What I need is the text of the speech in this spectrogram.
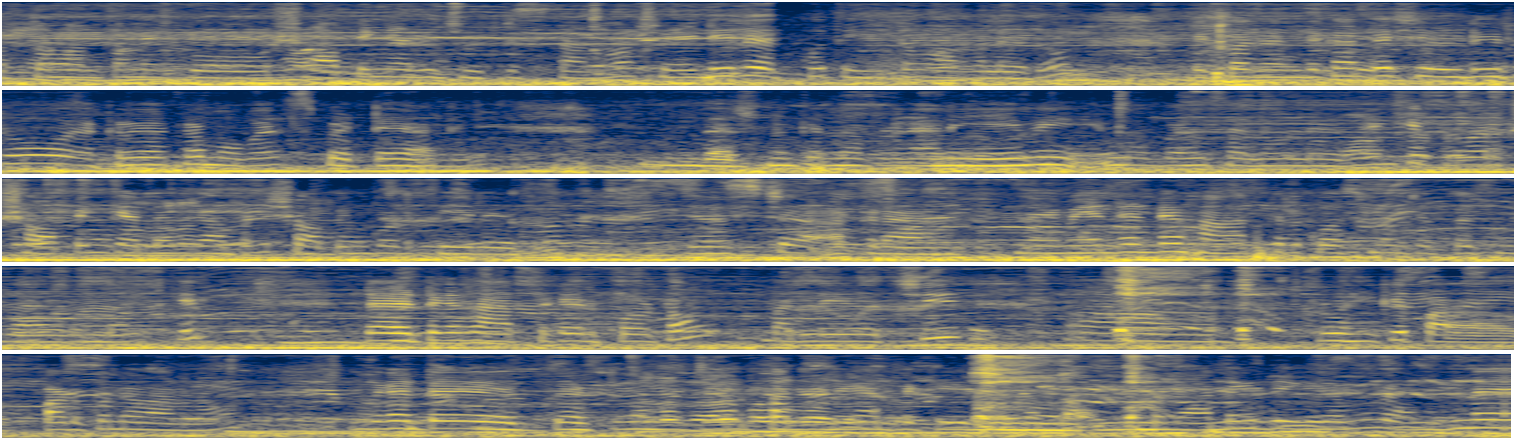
మొత్తం అంతా మీకు షాపింగ్ అది చూపిస్తాను. షిరిడీలో ఎక్కువ తీయటం అవ్వలేదు. బికాజ్ ఎందుకంటే షిరిడీలో ఎక్కడికక్కడ మొబైల్స్ పెట్టేయాలి. దర్శనంకి వెళ్ళినప్పుడు కానీ ఏమీ మొబైల్స్ సెలవు లేదు. ఇంక ఇప్పటి వరకు షాపింగ్కి వెళ్ళదు కాబట్టి షాపింగ్ కూడా తీయలేదు. జస్ట్ అక్కడ మేము ఏంటంటే హారతుల కోసం అని చెప్పేసి రావడం బయటికి డైరెక్ట్గా హారతికి వెళ్ళిపోవటం మళ్ళీ వచ్చి రూమ్కి ప పడుకునే వాళ్ళం. ఎందుకంటే జస్ట్ మధ్యాహ్నం పన్నెండు గంటలకి నిన్న మార్నింగ్ దిగాము వెంటనే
